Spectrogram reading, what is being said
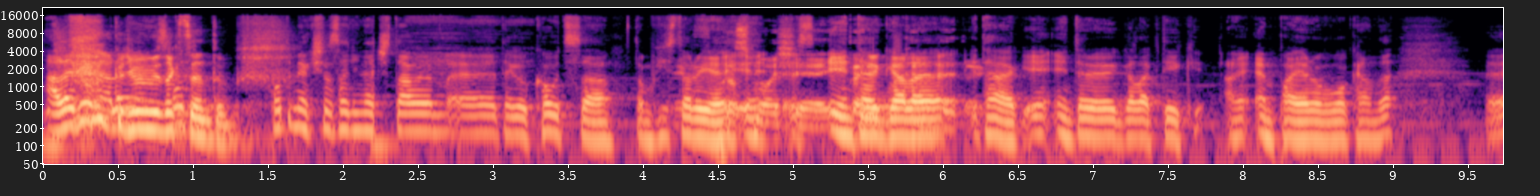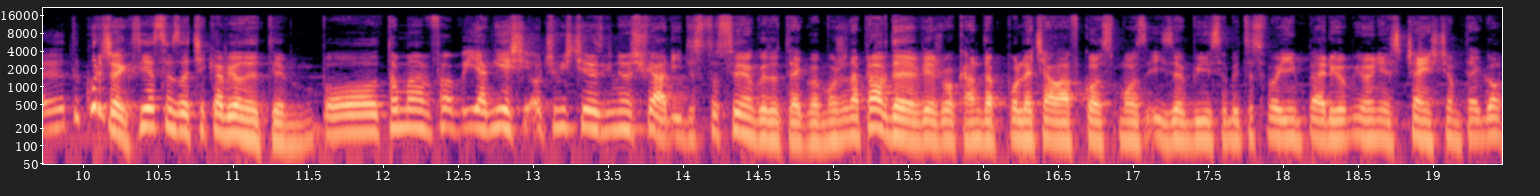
ale wiesz, ale z akcentem. Po, po, tym, jak się ostatnio naczytałem e, tego Coatesa, tą historię Intergala, tak. tak, Intergalactic Empire of Wakanda, E, to kurczę, jestem zaciekawiony tym, bo to ma, jak jeśli oczywiście rozwiną świat i dostosują go do tego, może naprawdę, wiesz, Wakanda poleciała w kosmos i zrobili sobie to swoje imperium i on jest częścią tego,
